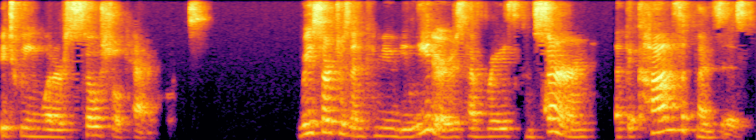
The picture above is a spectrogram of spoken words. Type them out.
between what are social categories. Researchers and community leaders have raised concern that the consequences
